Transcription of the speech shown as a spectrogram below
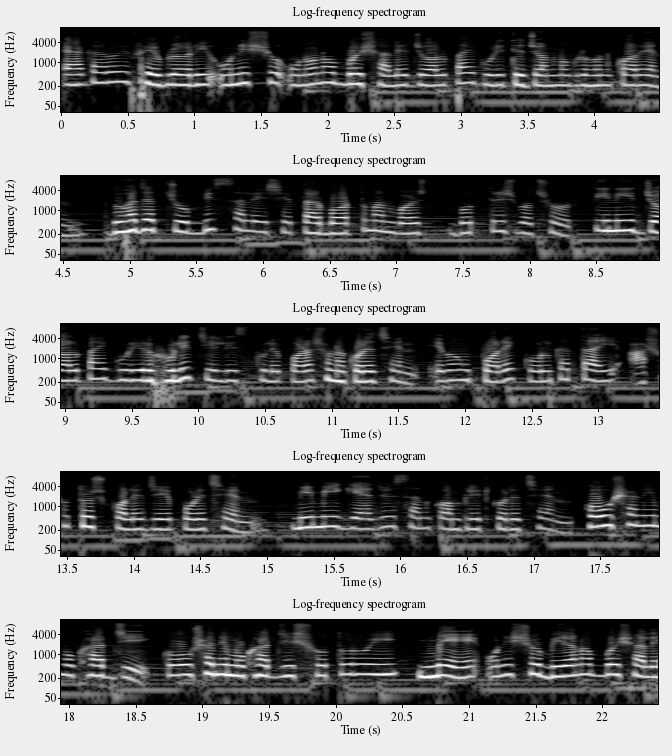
এগারোই ফেব্রুয়ারি উনিশশো উননব্বই সালে জলপাইগুড়িতে জন্মগ্রহণ করেন। দু হাজার চব্বিশ সালে এসে তার বর্তমান বয়স বত্রিশ বছর। তিনি জলপাইগুড়ির হুলি চিল্ড স্কুলে পড়াশোনা করেছেন এবং পরে কলকাতায় আশুতোষ কলেজে পড়েছেন। মিমি গ্র্যাজুয়েশন কমপ্লিট করেছেন। কৌশানী মুখার্জি কৌশানী মুখার্জি সতেরোই মে উনিশশো বিরানব্বই সালে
